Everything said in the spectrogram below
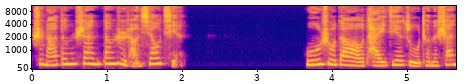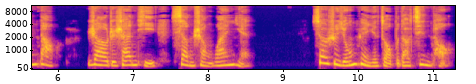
是拿登山当日常消遣，无数道台阶组成的山道绕着山体向上蜿蜒，像是永远也走不到尽头。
